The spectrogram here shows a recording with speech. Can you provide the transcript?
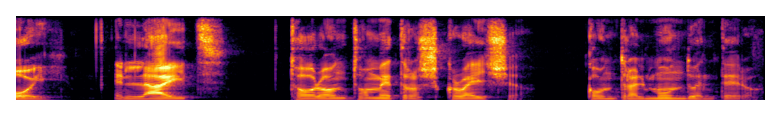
Hoy, en Lights, Toronto Metro Croatia contra el mundo entero.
